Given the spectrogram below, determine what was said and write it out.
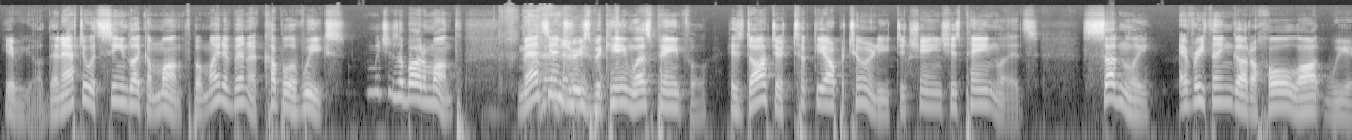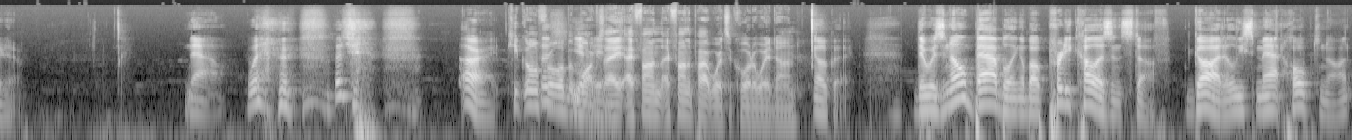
Here we go. Then, after what seemed like a month, but might have been a couple of weeks, which is about a month, Matt's injuries became less painful. His doctor took the opportunity to change his pain meds. Suddenly, everything got a whole lot weirder. Now, let's. All right. Keep going for a little bit yeah, more because yeah. I, I found I found the part where it's a quarter way done. Okay. There was no babbling about pretty colors and stuff. God, at least Matt hoped not.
